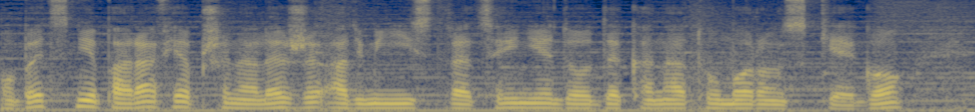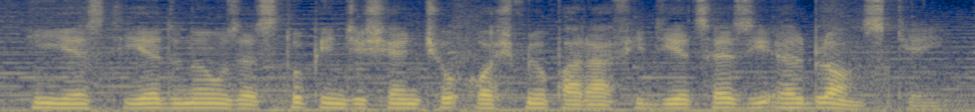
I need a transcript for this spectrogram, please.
Obecnie parafia przynależy administracyjnie do dekanatu morońskiego i jest jedną ze 158 parafii diecezji elbląskiej.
